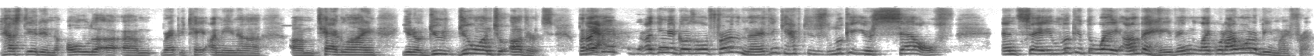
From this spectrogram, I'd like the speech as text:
tested and old uh, um reputation i mean uh um tagline you know do do unto others. But yeah. i think i think it goes a little further than that. I think you have to just look at yourself and say look at the way i'm behaving like what i want to be my friend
